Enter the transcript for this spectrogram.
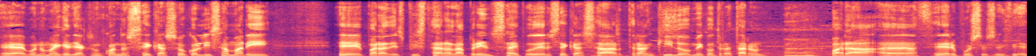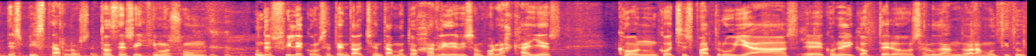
eh, bueno, Michael Jackson cuando se casó con Lisa Marie eh, para despistar a la prensa y poderse casar tranquilo, me contrataron Ah. para eh, hacer, pues, despistarlos. Entonces hicimos un, un desfile con 70-80 moto Harley Davidson por las calles, con coches patrullas, eh, con helicópteros, saludando a la multitud.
